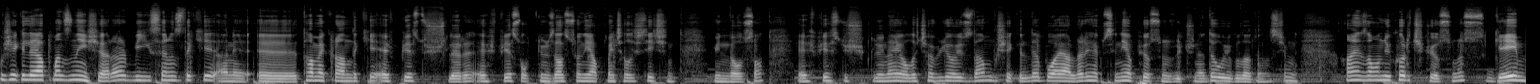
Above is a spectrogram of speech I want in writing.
Bu şekilde yapmanız ne işe yarar? Bilgisayarınızdaki hani e, tam ekrandaki FPS düşüşleri, FPS optimizasyonu yapmaya çalıştığı için Windows 10 FPS düşüklüğüne yol açabiliyor. O yüzden bu şekilde bu ayarları hepsini yapıyorsunuz. Üçüne de uyguladınız. Şimdi aynı zamanda yukarı çıkıyorsunuz. Game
